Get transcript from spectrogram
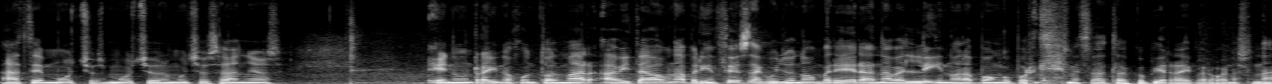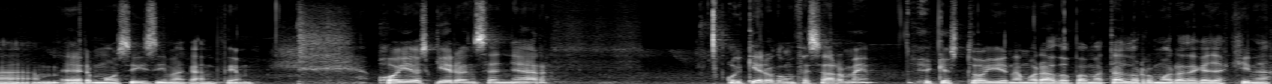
Hace muchos, muchos, muchos años en un reino junto al mar habitaba una princesa cuyo nombre era Annabel Lee. No la pongo porque me salta el copyright, pero bueno, es una hermosísima canción. Hoy os quiero enseñar, hoy quiero confesarme que estoy enamorado para matar los rumores de aquella esquina.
